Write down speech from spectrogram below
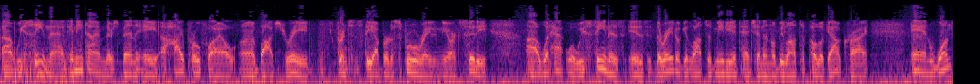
uh, we've seen that anytime there's been a, a high-profile uh, botched raid, for instance, the Alberta Spruill raid in New York City, uh, what ha- what we've seen is is the raid will get lots of media attention and there'll be lots of public outcry. And once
